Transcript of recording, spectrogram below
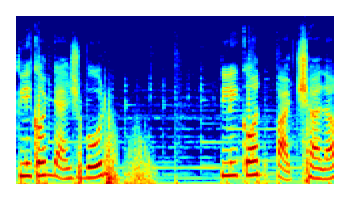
click on dashboard click on Pathshala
